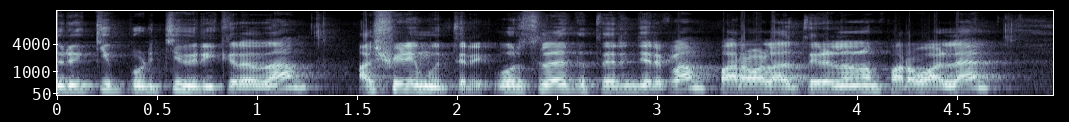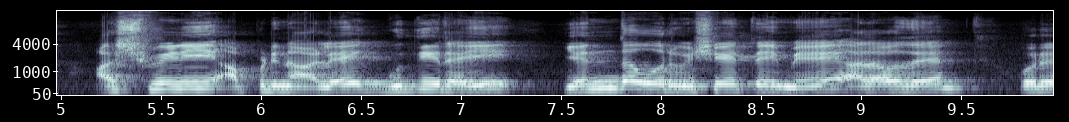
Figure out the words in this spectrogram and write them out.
இறுக்கி பிடிச்சி விரிக்கிறது தான் அஸ்வினி முத்திரை. ஒரு சிலருக்கு தெரிஞ்சிருக்கலாம். பரவாயில்ல தெரியலனாலும் பரவாயில்ல. அஸ்வினி அப்படின்னாலே குதிரை எந்த ஒரு விஷயத்தையுமே அதாவது ஒரு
